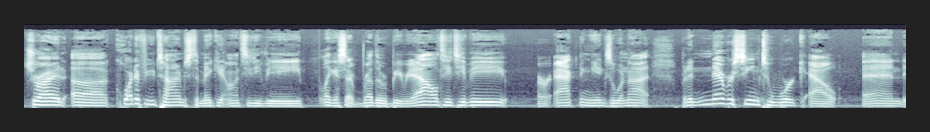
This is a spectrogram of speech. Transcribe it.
tried uh, quite a few times to make it on TV. Like I said, whether it be reality TV or acting gigs or whatnot, but it never seemed to work out. And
